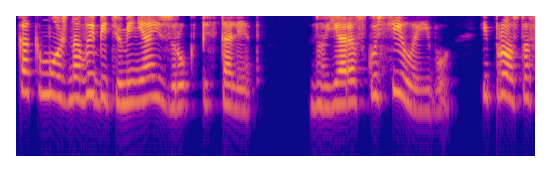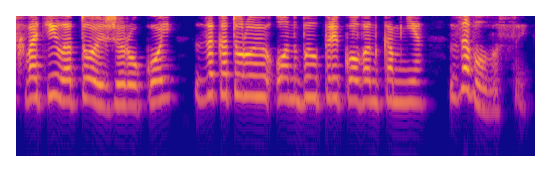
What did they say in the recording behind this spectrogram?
как можно выбить у меня из рук пистолет. Но я раскусила его и просто схватила той же рукой, за которую он был прикован ко мне, за волосы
